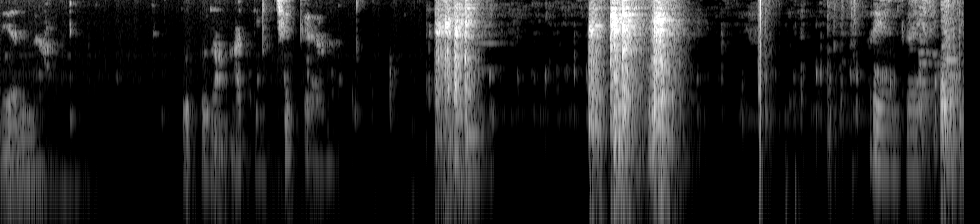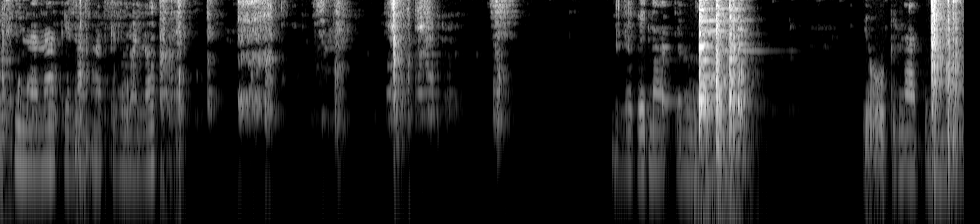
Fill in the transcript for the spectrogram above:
Ayan na. Ito ng ating chicken. Ayan, guys. Palisin na natin ang ating manok. Ilagay natin yan. I-open natin yan.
